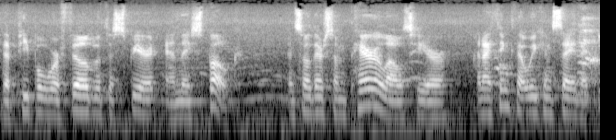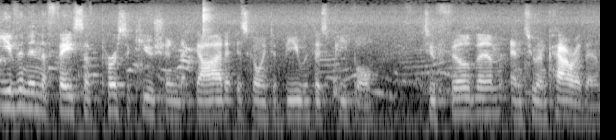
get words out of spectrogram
The people were filled with the Spirit and they spoke. And so there's some parallels here. And I think that we can say that even in the face of persecution, that God is going to be with his people to fill them and to empower them.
